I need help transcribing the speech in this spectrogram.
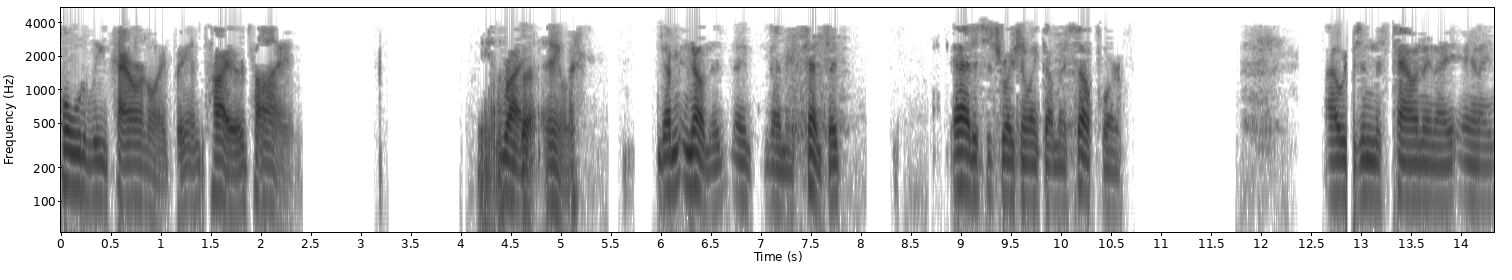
totally paranoid the entire time. Yeah. Right. But anyway. That, no, that, that, makes sense. I, I had a situation like that myself where I was in this town and I and I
